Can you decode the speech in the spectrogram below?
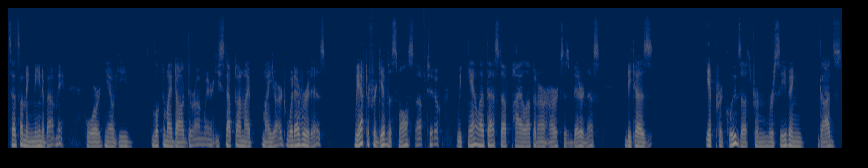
said something mean about me, or you know, he looked at my dog the wrong way, or he stepped on my my yard. Whatever it is, we have to forgive the small stuff too. We can't let that stuff pile up in our hearts as bitterness, because it precludes us from receiving God's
